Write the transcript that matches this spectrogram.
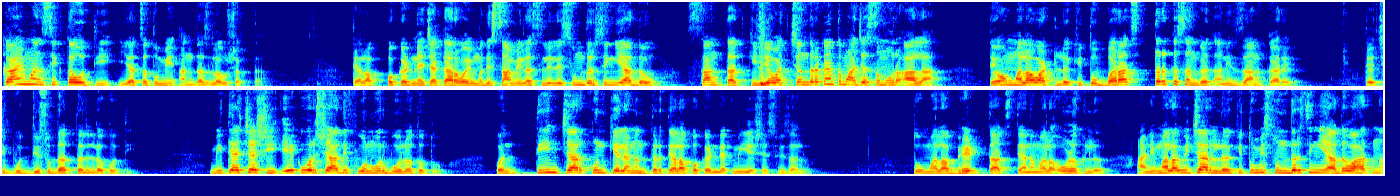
काय मानसिकता होती याचा तुम्ही अंदाज लावू शकता. त्याला पकडण्याच्या कारवाईमध्ये सामील असलेले सुंदरसिंग यादव सांगतात की जेव्हा चंद्रकांत माझ्यासमोर आला तेव्हा मला वाटलं की तो बराच तर्कसंगत आणि जाणकार आहे. त्याची बुद्धीसुद्धा तल्लख होती. मी त्याच्याशी एक वर्ष आधी फोनवर बोलत होतो पण तीन चार खून केल्यानंतर त्याला पकडण्यात मी यशस्वी झालो. तो मला भेटताच त्यानं मला ओळखलं आणि मला विचारलं की तुम्ही सुंदरसिंग यादव आहात ना?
